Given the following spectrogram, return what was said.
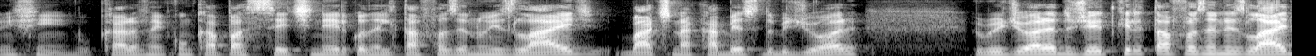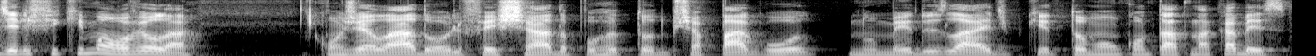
enfim, o cara vem com um capacete nele quando ele tá fazendo um slide, bate na cabeça do Bridgewater. O Bridgewater, do jeito que ele tá fazendo slide, ele fica imóvel lá. Congelado, olho fechado, a porra toda. O bicho apagou no meio do slide porque tomou um contato na cabeça.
